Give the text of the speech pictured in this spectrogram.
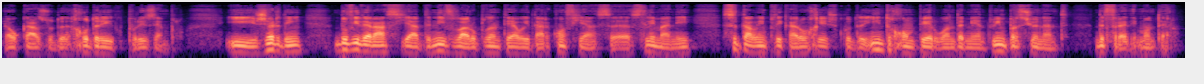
É o caso de Rodrigo, por exemplo. E Jardim duvidará se há de nivelar o plantel e dar confiança a Slimani, se tal implicar o risco de interromper o andamento impressionante de Freddy Montero.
